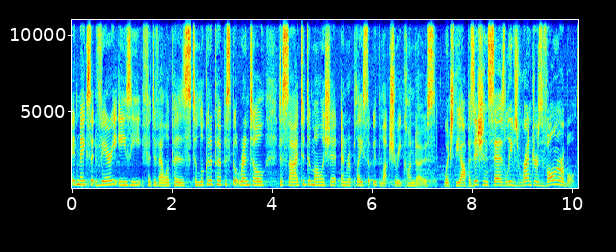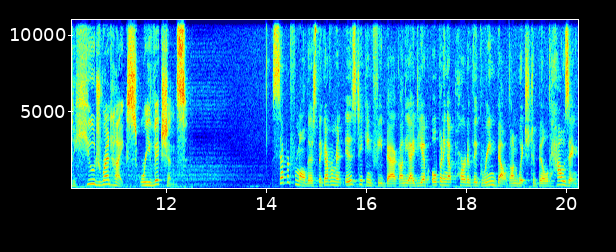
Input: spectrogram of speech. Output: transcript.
It makes it very easy for developers to look at a purpose built rental, decide to demolish it, and replace it with luxury condos. Which the opposition says leaves renters vulnerable to huge rent hikes or evictions. Separate from all this, the government is taking feedback on the idea of opening up part of the green belt on which to build housing.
